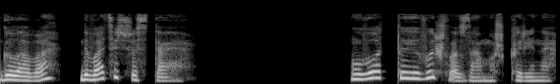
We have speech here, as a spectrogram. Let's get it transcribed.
Глава двадцать шестая. Вот ты и вышла замуж, Карине.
